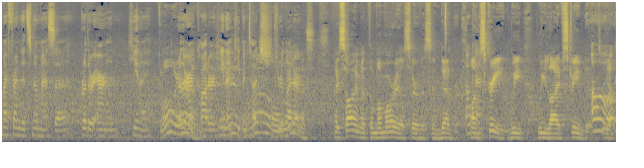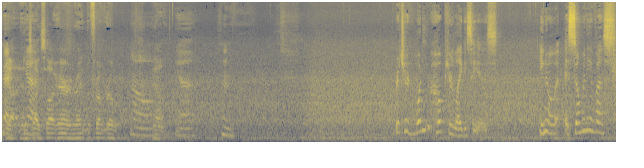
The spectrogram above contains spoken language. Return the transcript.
My friend at Snowmass, uh, brother Aaron, he and I, oh, brother Aaron Aaron. Cotter, he and I keep in touch Oh, through letter. Yes. I saw him at the memorial service in Denver Okay. on screen. We we live streamed it. Oh, yeah, okay. Yeah, and so I saw Aaron right in the front row. Oh. Yeah. Yeah. Hmm. Richard, what do you hope your legacy is? You know, so many of us,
